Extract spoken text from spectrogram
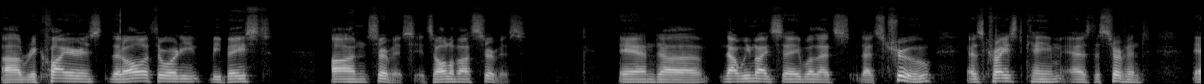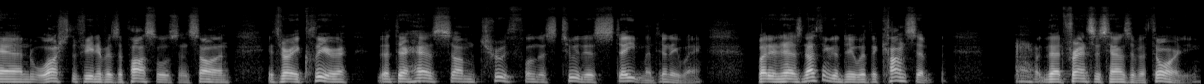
uh, requires that all authority be based on service. It's all about service. And uh, now we might say, well, that's that's true, as Christ came as the servant and washed the feet of his apostles and so on. It's very clear that there has some truthfulness to this statement, anyway. But it has nothing to do with the concept that Francis has of authority,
